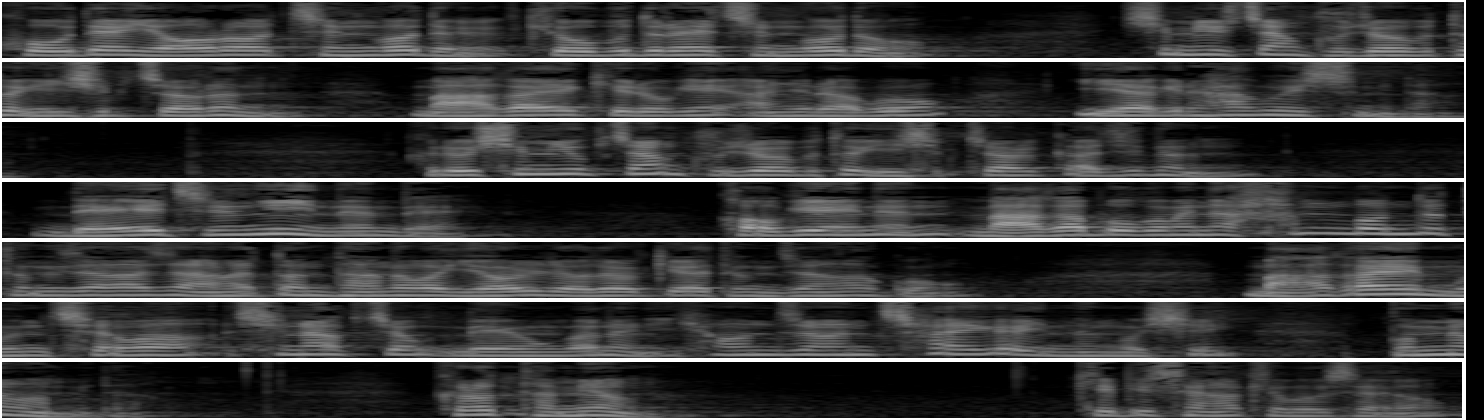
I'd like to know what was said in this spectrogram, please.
고대 여러 증거들, 교부들의 증거도 16장 9절부터 20절은 마가의 기록이 아니라고 이야기를 하고 있습니다. 그리고 16장 9절부터 20절까지는 내증이 있는데 거기에는 마가복음에는 한 번도 등장하지 않았던 단어가 18개가 등장하고 마가의 문체와 신학적 내용과는 현저한 차이가 있는 것이 분명합니다. 그렇다면 깊이 생각해 보세요.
